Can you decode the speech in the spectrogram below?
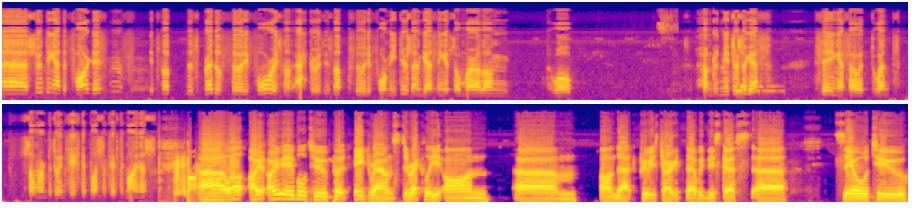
uh, shooting at a far distance, it's not, the spread of 34 is not accurate. It's not 34 meters. I'm guessing it's somewhere along, well, 100 meters, I guess. Seeing as how it went somewhere between 50 plus and 50 minus. Uh, well, are are you able to put eight rounds directly on um, on that previous target that we discussed? Uh, zero to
